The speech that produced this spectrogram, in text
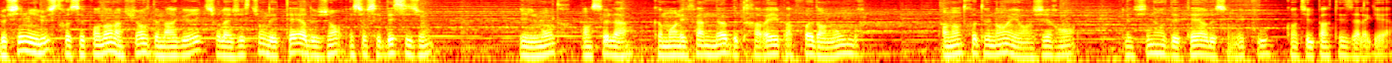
Le film illustre cependant l'influence de Marguerite sur la gestion des terres de Jean et sur ses décisions. Il montre en cela comment les femmes nobles travaillaient parfois dans l'ombre en entretenant et en gérant les finances des terres de son époux quand il partait à la guerre.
